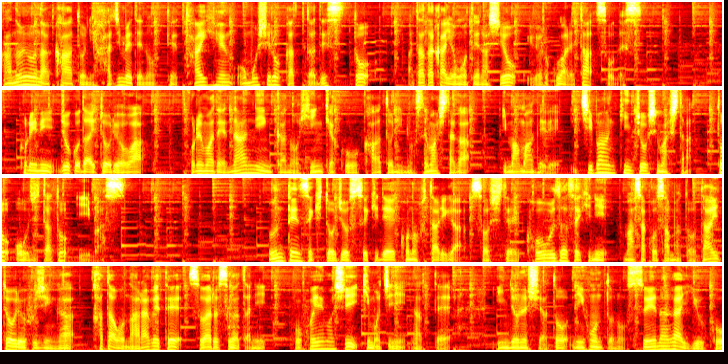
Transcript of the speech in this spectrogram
あのようなカートに初めて乗って大変面白かったですと温かいおもてなしを喜ばれたそうです。これにジョコ大統領はこれまで何人かの賓客をカートに乗せましたが今までで一番緊張しましたと応じたと言います運転席と助手席でこの2人がそして後部座席に雅子さまと大統領夫人が肩を並べて座る姿に微笑ましい気持ちになってインドネシアと日本との末永い友好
